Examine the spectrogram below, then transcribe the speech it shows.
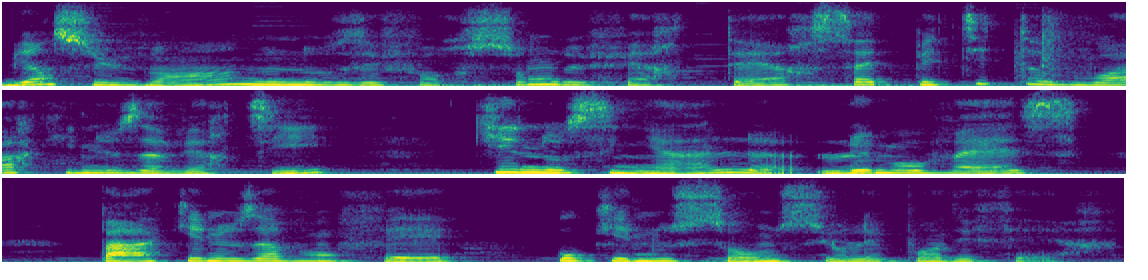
bien souvent, nous nous efforçons de faire taire cette petite voix qui nous avertit qui nous signale le mauvais pas que nous avons fait ou que nous sommes sur le point de faire.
